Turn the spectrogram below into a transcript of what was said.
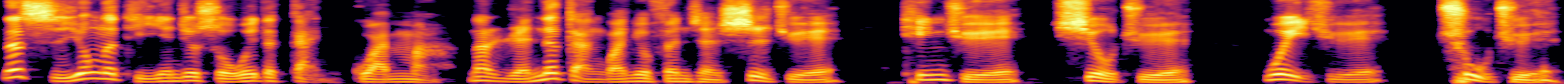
那使用的体验就所谓的感官嘛。那人的感官就分成视觉、听觉、嗅觉、味觉、触觉，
